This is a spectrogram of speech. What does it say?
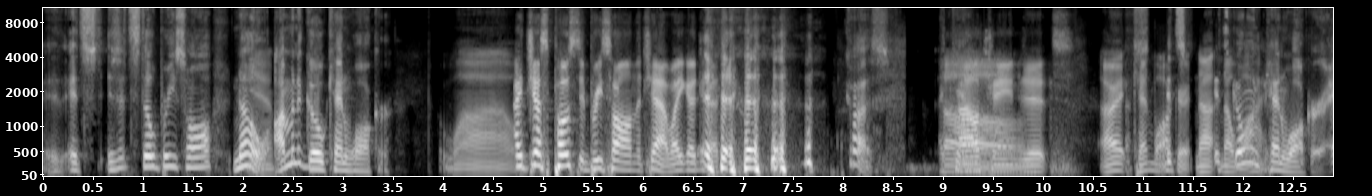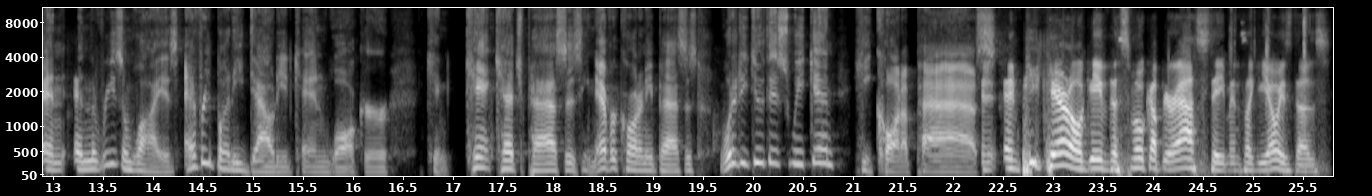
It's is it still Breece Hall? No, Yeah. I'm gonna go Ken Walker Wow. I just posted Breece Hall in the chat. Why you gotta do that? because I Oh. can't- I'll change it. Oh. All right, Ken Walker. It's, not it's not going why. Ken Walker, and and the reason why is everybody doubted Ken Walker can can't catch passes. He never caught any passes. What did he do this weekend? He caught a pass. And, and Pete Carroll gave the smoke up your ass statements like he always does.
